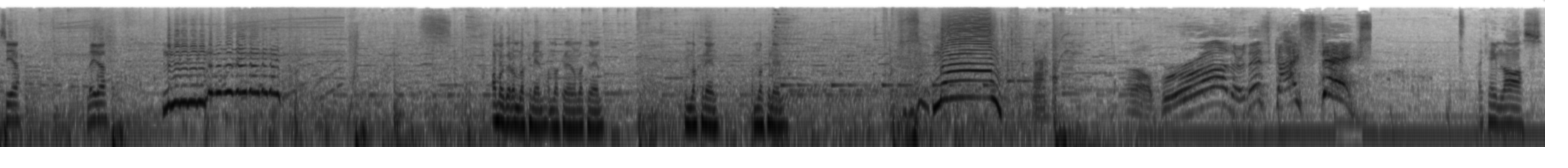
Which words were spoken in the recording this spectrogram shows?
See ya. Later. No, no, no, no, no, no, no, no, no, no, no. Oh my god, I'm locking in. I'm locking in. I'm locking in. I'm locking in. I'm locking in. No! Oh, brother, this guy stinks! I came last.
